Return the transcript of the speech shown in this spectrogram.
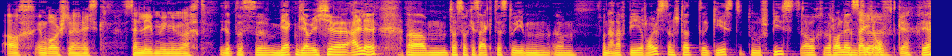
auch im Rollstuhl recht sein Leben irgendwie macht. Ja, das äh, merken, glaube ich, äh, alle. Ähm, du hast auch gesagt, dass du eben ähm, von A nach B rollst, anstatt äh, gehst. Du spielst auch rollend. Das sage ich oft, gell? Ja,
